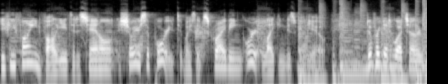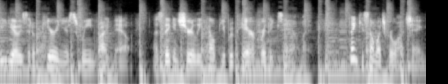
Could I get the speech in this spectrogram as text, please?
If you find value to this channel, show your support by subscribing or liking this video. Don't forget to watch other videos that appear in your screen right now, as they can surely help you prepare for the exam. Thank you so much for watching.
